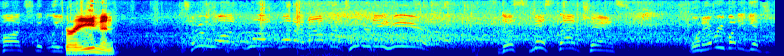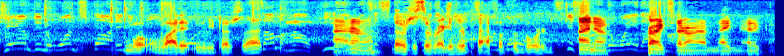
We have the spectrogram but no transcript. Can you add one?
constantly We're even. Two on one, what an opportunity here. Dismiss that chance. Well, close why didn't you touch that? I don't know. That was just a regular chance pass up the goal. boards. I know. it Probably because I don't have magnetic on.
